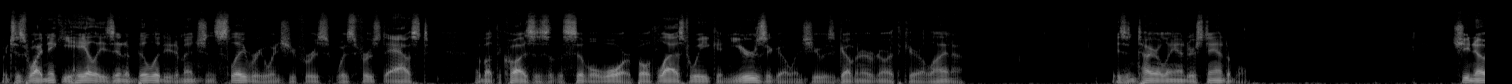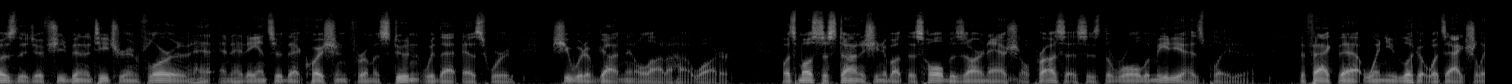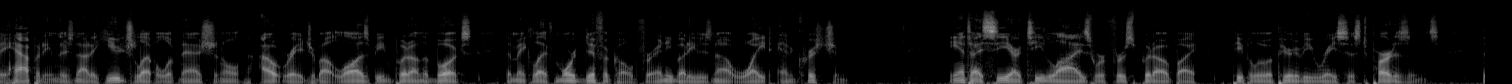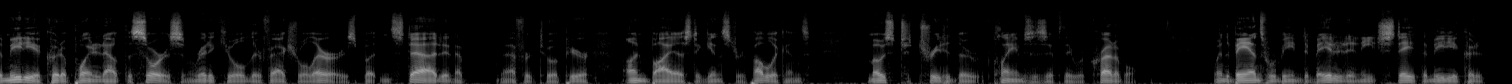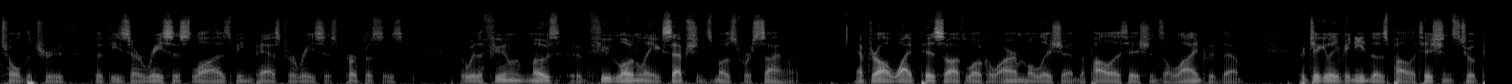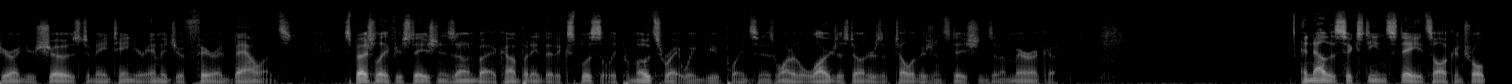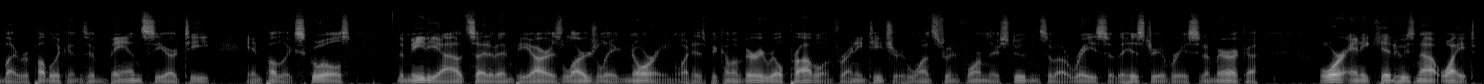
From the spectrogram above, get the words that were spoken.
Which is why Nikki Haley's inability to mention slavery when she first was first asked about the causes of the Civil War, both last week and years ago when she was governor of North Carolina, is entirely understandable. She knows that if she'd been a teacher in Florida and had answered that question from a student with that S word, she would have gotten in a lot of hot water. What's most astonishing about this whole bizarre national process is the role the media has played in it the fact that when you look at what's actually happening, there's not a huge level of national outrage about laws being put on the books that make life more difficult for anybody who's not white and Christian. The anti CRT lies were first put out by people who appear to be racist partisans. The media could have pointed out the source and ridiculed their factual errors, but instead, in an effort to appear unbiased against Republicans, most treated their claims as if they were credible. When the bans were being debated in each state, the media could have told the truth that these are racist laws being passed for racist purposes, but with a few, most, a few lonely exceptions, most were silent. After all, why piss off local armed militia and the politicians aligned with them, particularly if you need those politicians to appear on your shows to maintain your image of fair and balanced? Especially if your station is owned by a company that explicitly promotes right wing viewpoints and is one of the largest owners of television stations in America. And now that 16 states, all controlled by Republicans, have banned CRT in public schools, the media outside of NPR is largely ignoring what has become a very real problem for any teacher who wants to inform their students about race or the history of race in America, or any kid who's not white.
